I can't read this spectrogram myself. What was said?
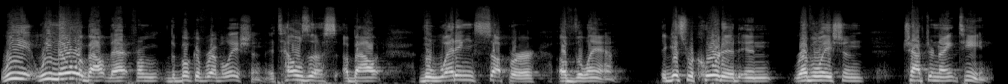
We, we know about that from the book of Revelation. It tells us about the wedding supper of the Lamb. It gets recorded in Revelation chapter 19.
